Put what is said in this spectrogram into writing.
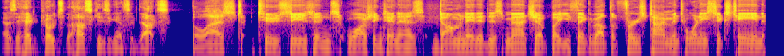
as the head coach of the Huskies against the Ducks. The last two seasons, Washington has dominated this matchup, but you think about the first time in 2016,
